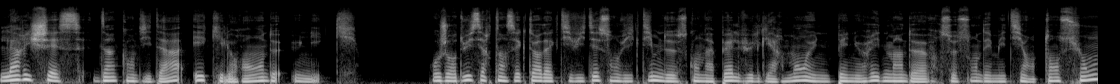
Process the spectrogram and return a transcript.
la richesse d'un candidat et qui le rendent unique. Aujourd'hui, certains secteurs d'activité sont victimes de ce qu'on appelle vulgairement une pénurie de main-d'œuvre. Ce sont des métiers en tension,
